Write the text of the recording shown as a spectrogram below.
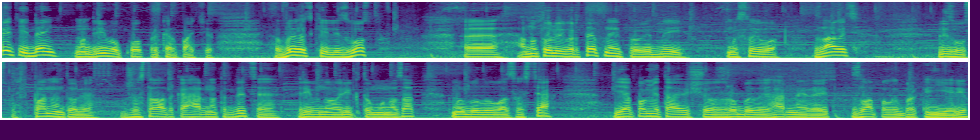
Третій день мандрівок по Прикарпаттю. Вигодський лісгосп, е, Анатолій Вертепний, провідний мисливо-знавець лісгоспу. Пане Анатолію, вже стала така гарна традиція. Рівно рік тому назад ми були у вас в гостях. Я пам'ятаю, що зробили гарний рейд, злапали браконьєрів.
